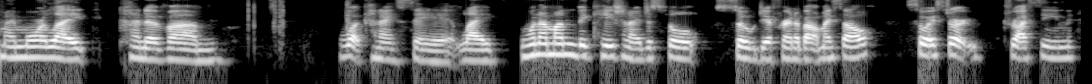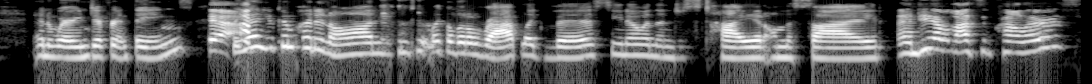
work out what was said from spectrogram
my more like kind of um what can I say it like when I'm on vacation, I just feel so different about myself. So I start dressing and wearing different things. Yeah. But yeah, you can put it on. You can do like a little wrap like this, you know, and then just tie it on the side. And do you have lots of colors?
